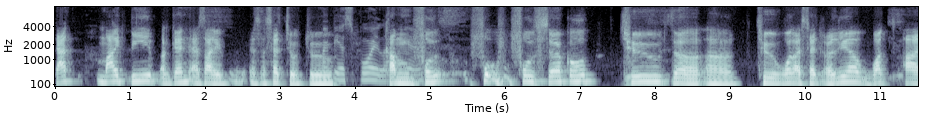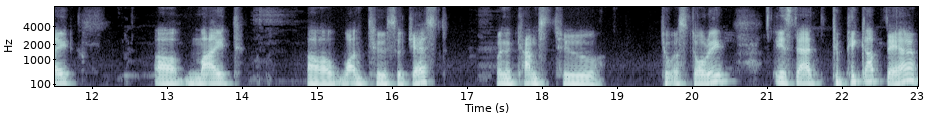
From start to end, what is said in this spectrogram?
That might be again, as I as I said, to to spoiler. come yeah. full full full circle to the uh, to what I said earlier. What I uh, might uh, want to suggest when it comes to to a story is that to pick up there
